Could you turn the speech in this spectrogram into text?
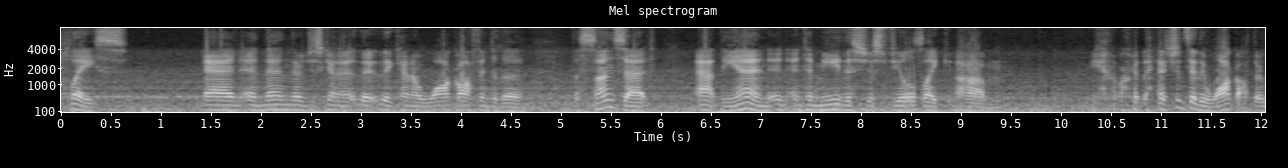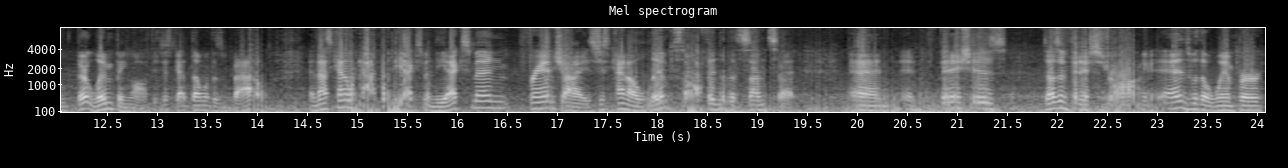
place. And and then they're just gonna they, they kind of walk off into the the sunset at the end. And, and to me this just feels like um or I should say they walk off. They're they're limping off. They just got done with this battle. And that's kind of what happened with the X Men. The X Men franchise just kind of limps off into the sunset, and it finishes doesn't finish strong. It ends with a whimper,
